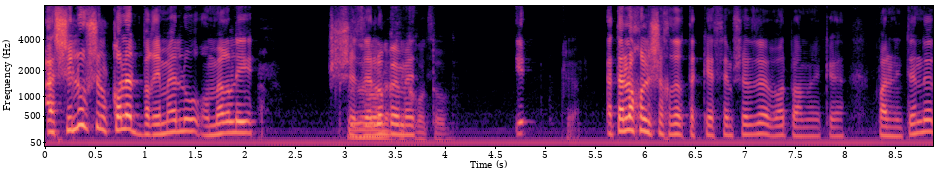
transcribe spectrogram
השילוב של כל הדברים האלו אומר לי שזה לא הולך באמת... לקרות טוב. אתה לא יכול לשחזר את הקסם של זה, ועוד פעם, כפן ניטנדד,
